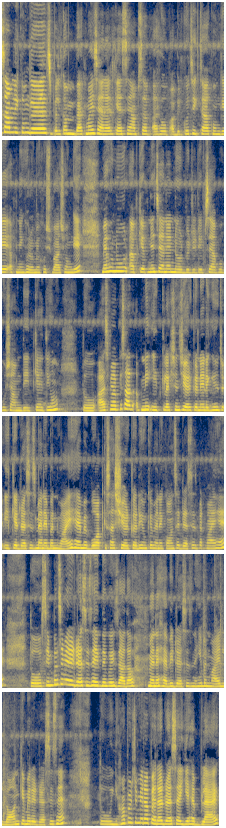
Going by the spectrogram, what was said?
असलम girls welcome back my channel कैसे हैं आप सब? आई होप आप बिल्कुल ठीक ठाक होंगे, अपने घरों में खुशबाश होंगे। मैं हूँ नूर, आपके अपने चैनल नूर ब्यूटी टिप से आपको खुश आमदीद कहती हूँ। तो आज मैं आपके साथ अपनी ईद कलेक्शन शेयर करने लगी हूँ, जो ईद के ड्रेसेस मैंने बनवाए हैं। मैं वो आपके साथ शेयर कर रही हूँ कि मैंने कौन से ड्रेसेस बनवाए हैं। तो सिंपल से मेरे ड्रेसेस हैं, इतने कोई ज़्यादा मैंने हैवी ड्रेसेस नहीं बनवाए। लॉन के मेरे ड्रेसेस हैं। तो यहाँ पर जो मेरा पहला ड्रेस है ये है ब्लैक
